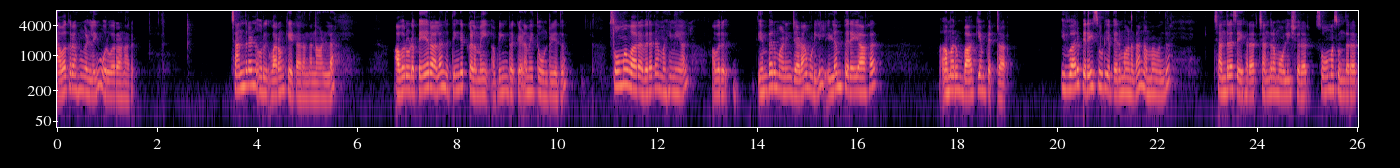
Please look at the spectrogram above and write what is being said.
நவகிரகங்கள்லையும் ஒருவரானார். சந்திரன் ஒரு வரம் கேட்டார் அந்த நாளில். அவரோட பெயரால் அந்த திங்கட்கிழமை அப்படின்ற கிழமை தோன்றியது. சோமவார விரத மகிமையால் அவர் எம்பெருமானின் ஜடாமுடியில் இளம்பிறையாக அமரும் பாக்கியம் பெற்றார். இவ்வாறு பிறை சூடிய பெருமானை தான் நம்ம வந்து சந்திரசேகரர் சந்திரமௌலீஸ்வரர் சோமசுந்தரர்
